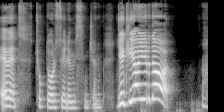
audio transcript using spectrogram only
Evet. Çok doğru söylemişsin canım. Jackie'yi ayırdı.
